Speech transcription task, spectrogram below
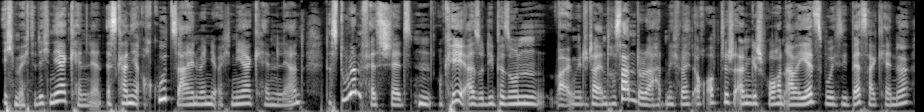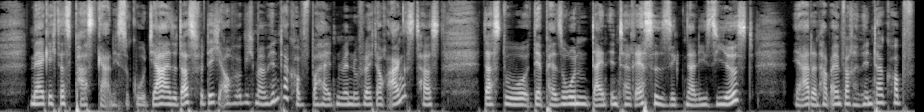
Ich möchte dich näher kennenlernen. Es kann ja auch gut sein, wenn ihr euch näher kennenlernt, dass du dann feststellst, hm, okay, also die Person war irgendwie total interessant oder hat mich vielleicht auch optisch angesprochen, aber jetzt, wo ich sie besser kenne, merke ich, das passt gar nicht so gut. Ja, also das für dich auch wirklich mal im Hinterkopf behalten, wenn du vielleicht auch Angst hast, dass du der Person dein Interesse signalisierst, ja, dann hab einfach im Hinterkopf,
